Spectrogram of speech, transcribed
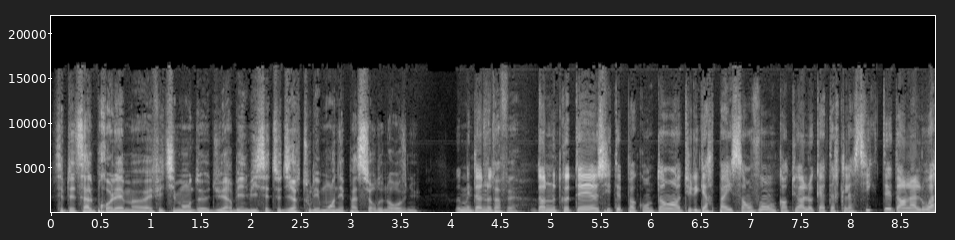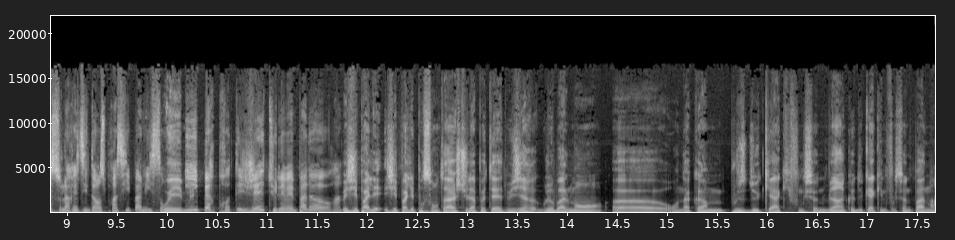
C'est peut-être ça le problème, euh, effectivement, de- du Airbnb, c'est de se dire tous les mois, on n'est pas sûr de nos revenus. Oui, mais d'un autre, côté, si tu n'es pas content, tu les gardes pas, ils s'en vont. Quand tu as un locataire classique, tu es dans la loi sur la résidence principale, ils sont Oui, mais- hyper protégés, tu les mets pas dehors. hein. Mais j'ai pas les, pas les pourcentages, tu l'as peut-être, mais je veux dire, globalement, euh, on a quand même plus de cas qui fonctionnent bien que de cas qui ne fonctionnent pas, non?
